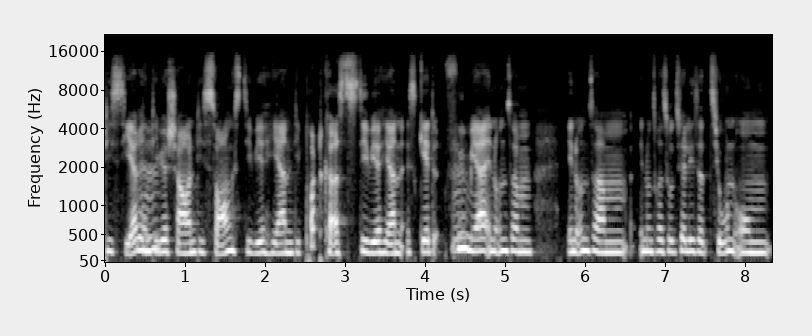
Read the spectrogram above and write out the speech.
die Serien, die wir schauen, die Songs, die wir hören, die Podcasts, die wir hören. Es geht viel mehr in unserem, in unserem, in unserer Sozialisation um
